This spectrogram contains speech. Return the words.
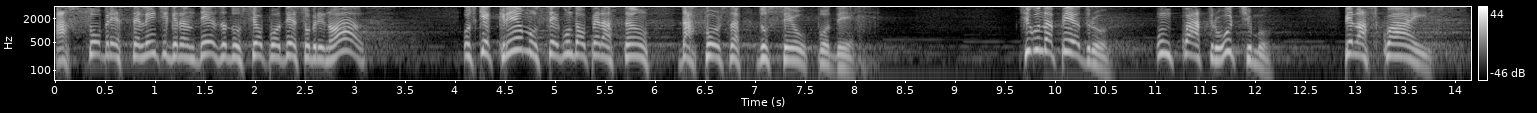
a sobreexcelente grandeza do seu poder sobre nós, os que cremos segundo a operação da força do seu poder. Segunda Pedro 1:4, último, pelas quais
